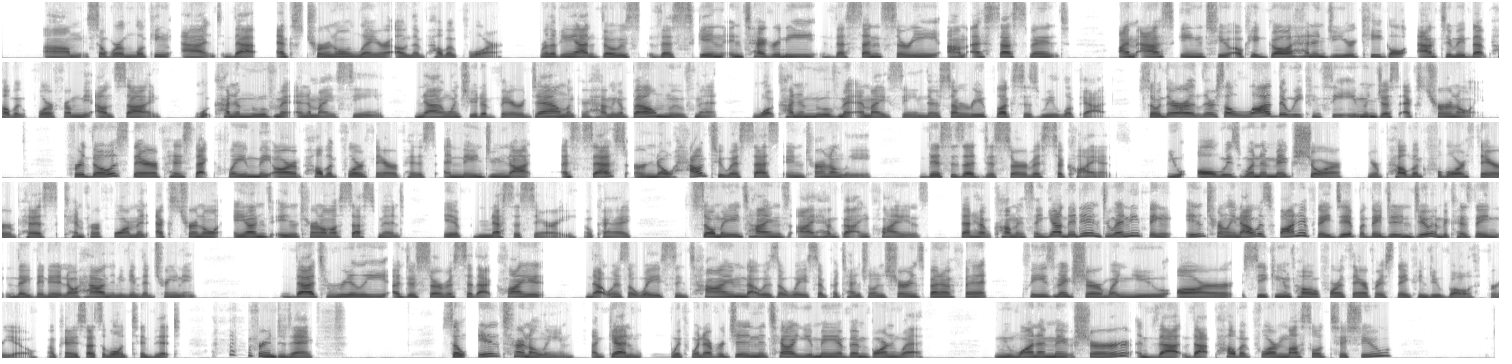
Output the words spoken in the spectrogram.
um, so we're looking at that external layer of the pelvic floor. We're looking at those, the skin integrity, the sensory um, assessment. I'm asking to, okay, go ahead and do your Kegel, activate that pelvic floor from the outside. What kind of movement am I seeing? Now I want you to bear down like you're having a bowel movement. What kind of movement am I seeing? There's some reflexes we look at. So there are there's a lot that we can see even just externally. For those therapists that claim they are pelvic floor therapists and they do not assess or know how to assess internally, this is a disservice to clients. You always want to make sure your pelvic floor therapist can perform an external and internal assessment if necessary. Okay. So many times I have gotten clients that have come and say, yeah, they didn't do anything internally. And I was fine if they did, but they didn't do it because they, they, they didn't know how and didn't get the training. That's really a disservice to that client. That was a waste of time. That was a waste of potential insurance benefit. Please make sure when you are seeking help for a therapist, they can do both for you. Okay, so that's a little tidbit for today. So, internally, again, with whatever genitalia you may have been born with, we want to make sure that that pelvic floor muscle tissue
